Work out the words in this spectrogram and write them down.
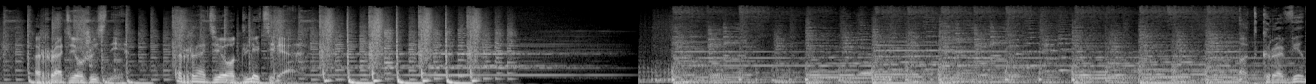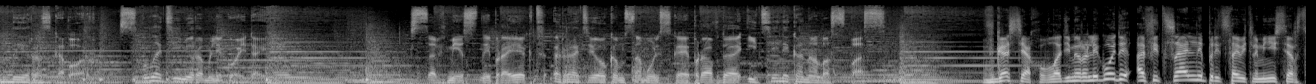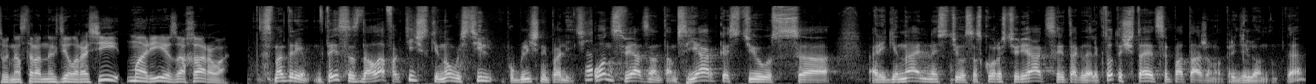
Радио жизни. Радио для тебя. Откровенный разговор с Владимиром Легойдой. Совместный проект «Радио Комсомольская правда» и телеканала «Спас». В гостях у Владимира Легойды официальный представитель Министерства иностранных дел России Мария Захарова. Смотри, ты создала фактически новый стиль публичной политики. Он связан там с яркостью, с э, оригинальностью, со скоростью реакции и так далее. Кто-то считает с эпатажем определенным, да?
